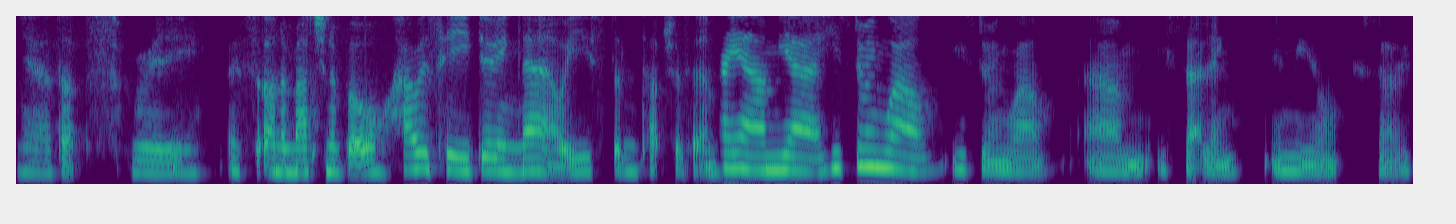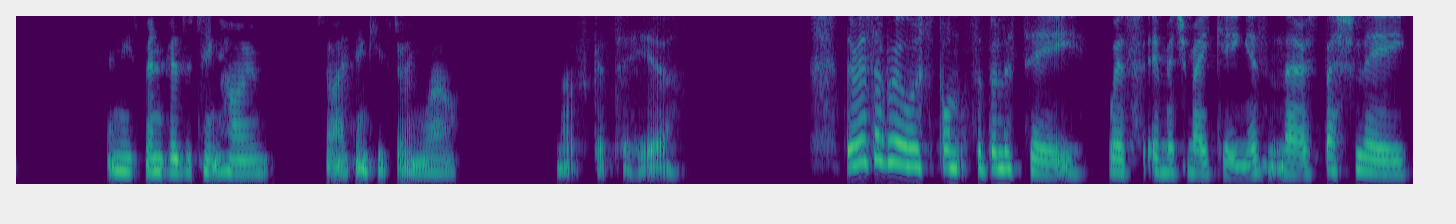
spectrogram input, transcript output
Yeah, that's really it's unimaginable. How is he doing now? Are you still in touch with him? I am. Yeah, he's doing well. He's doing well. Um, he's settling in New York. So, and he's been visiting home. So I think he's doing well. That's good to hear. There is a real responsibility with image making, isn't there? Especially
